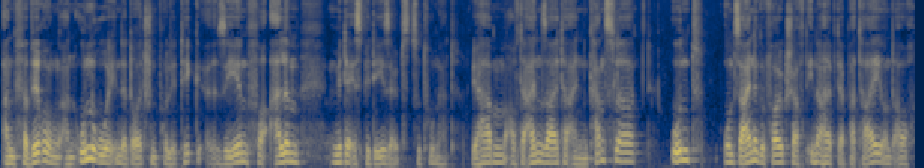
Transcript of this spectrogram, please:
an Verwirrung, an Unruhe in der deutschen Politik äh, sehen, vor allem mit der SPD selbst zu tun hat. Wir haben auf der einen Seite einen Kanzler und, und seine Gefolgschaft innerhalb der Partei und auch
